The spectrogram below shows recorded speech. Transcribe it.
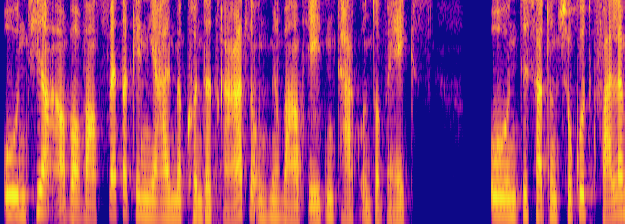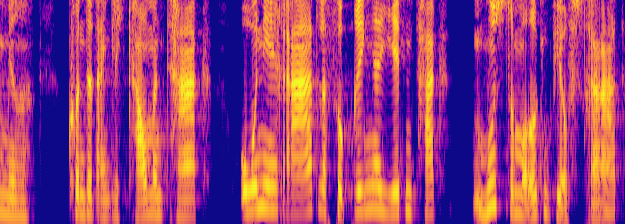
Und hier aber war das Wetter genial, wir konnten radeln und wir waren jeden Tag unterwegs. Und das hat uns so gut gefallen, wir konnten eigentlich kaum einen Tag ohne Radler verbringen. Jeden Tag musste man irgendwie aufs Rad.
